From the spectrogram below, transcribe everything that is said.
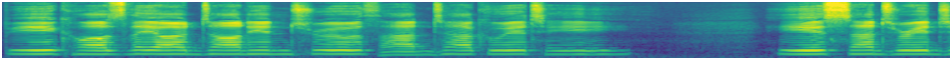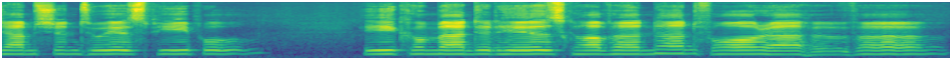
because they are done in truth and equity. He sent redemption to his people. He commanded his covenant forever.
